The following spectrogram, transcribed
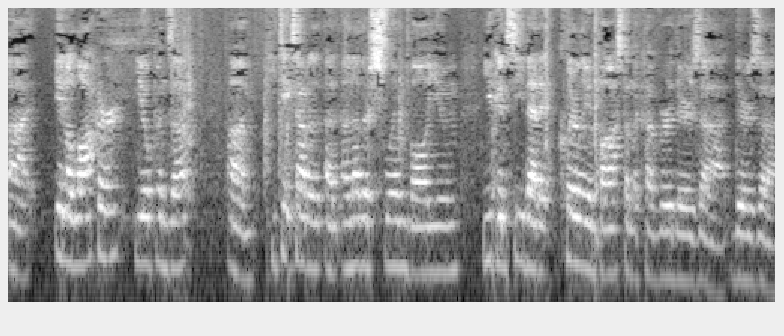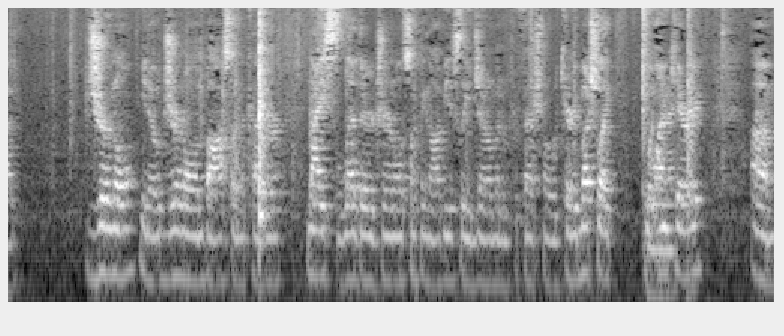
Uh, in a locker, he opens up. Um, he takes out a, a, another slim volume. You can see that it clearly embossed on the cover. There's uh, there's a journal, you know, journal embossed on the cover. Nice leather journal, something obviously a gentleman and professional would carry, much like what you carry. Um,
